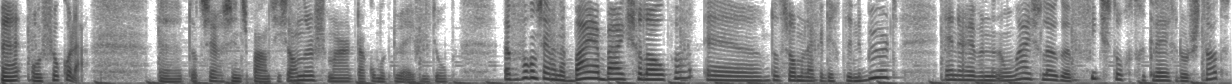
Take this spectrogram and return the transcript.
Pain au chocolat. Uh, dat zeggen ze in Spaans iets anders, maar daar kom ik nu even niet op. Uh, vervolgens zijn we naar Baja Bikes gelopen. Uh, dat is allemaal lekker dicht in de buurt. En daar hebben we een onwijs leuke fietstocht gekregen door de stad.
